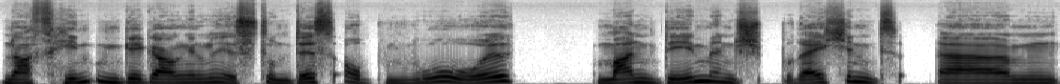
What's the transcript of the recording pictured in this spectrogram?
nach hinten gegangen ist. Und das, obwohl man dementsprechend ähm,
